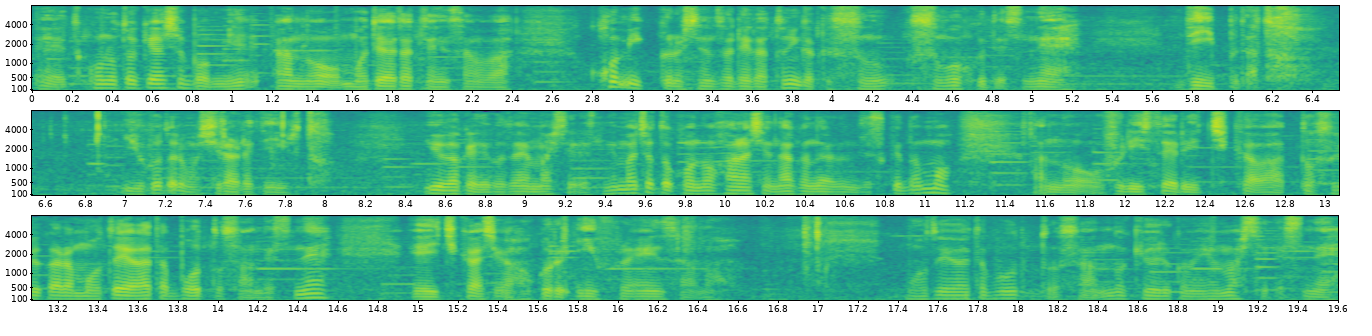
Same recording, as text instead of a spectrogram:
えーと、この時は書房あのモテアタ店さんはコミックの品ぞれがとにかくすごくですねディープだということでも知られているというわけでございましてですね、まあ、ちょっとこの話はなくなるんですけどもあのフリースタイル市川とそれから元八幡ボットさんですね、え、市川市が誇るインフルエンサーの元八幡ボットさんの協力も得ましてですね、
